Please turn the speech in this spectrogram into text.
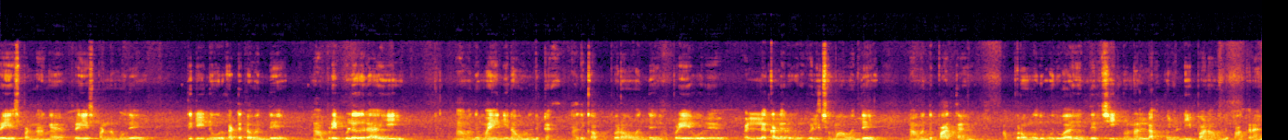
ப்ரேயர்ஸ் பண்ணாங்க. ப்ரேயர்ஸ் பண்ணும்போது திடீர்னு ஒரு கட்டத்தை வந்து அப்படியே பிளர் ஆகி நான் வந்து மயங்கி நான் உழுந்துட்டேன். அதுக்கப்புறம் வந்து அப்படியே ஒரு வெள்ளை கலர் ஒரு வெளிச்சமாக வந்து நான் வந்து பார்த்தேன். அப்புறம் முது முதுவாக எந்திரிச்சு இன்னும் நல்லா கொஞ்சம் டீப்பாக நான் வந்து பார்க்குறேன்.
